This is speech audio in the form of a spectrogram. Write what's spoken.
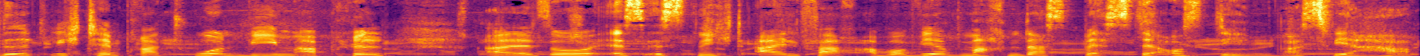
wirklich Temperaturen wie im April. Also es ist nicht einfach, aber wir machen das Beste aus dem, was wir haben.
